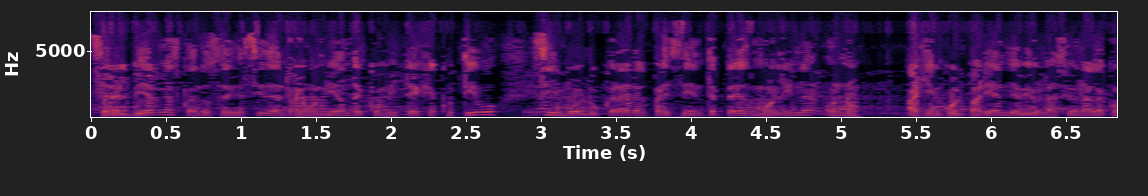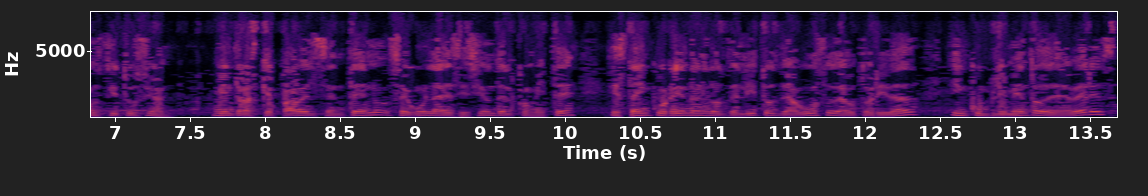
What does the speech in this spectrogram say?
Será el viernes cuando se decida en reunión de comité ejecutivo si involucrar al presidente Pérez Molina o no, a quien culparían de violación a la Constitución, mientras que Pavel Centeno, según la decisión del comité, está incurriendo en los delitos de abuso de autoridad, incumplimiento de deberes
